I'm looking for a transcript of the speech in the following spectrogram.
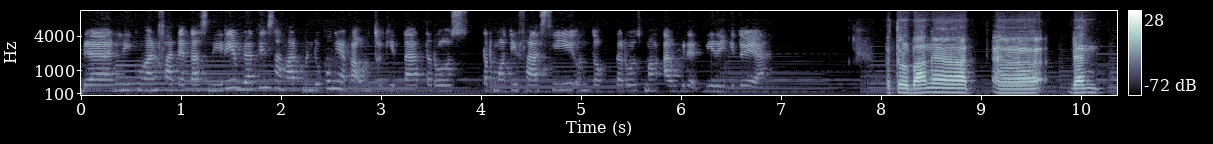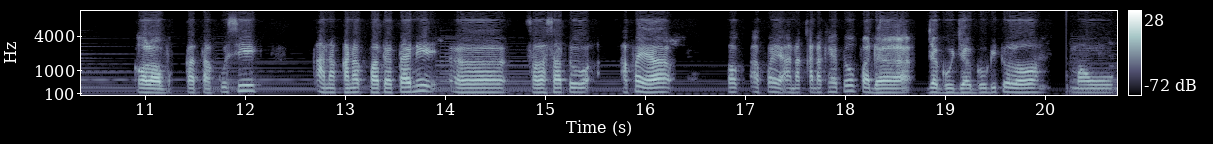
Dan lingkungan Fateta sendiri berarti sangat mendukung ya Kak untuk kita terus termotivasi untuk terus mengupgrade diri gitu ya? Betul banget. Uh, dan kalau kataku sih anak-anak Fateta ini uh, salah satu apa ya apa ya anak-anaknya tuh pada jago-jago gitu loh mau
